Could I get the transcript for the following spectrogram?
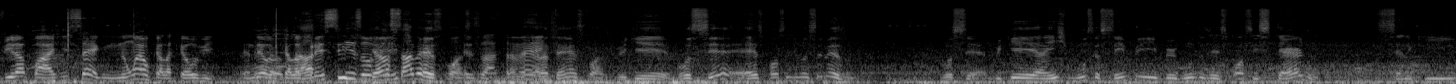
vira a página e segue. Não é o que ela quer ouvir. Entendeu? É o que ela precisa ouvir. Porque ela sabe a resposta. Exatamente. Ela tem a resposta. Porque você é a resposta de você mesmo. Você, porque a gente busca sempre perguntas e respostas externo, sendo que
